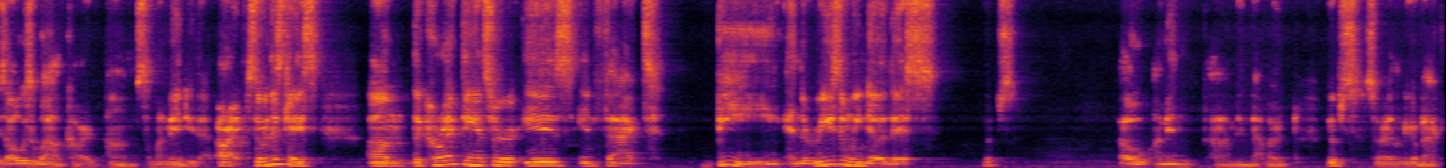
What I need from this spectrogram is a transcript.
is always a wild card. Um, someone may do that. All right, so in this case, um, the correct answer is in fact B. And the reason we know this, whoops Oh, I'm in I'm in that mode. Oops, sorry, let me go back.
